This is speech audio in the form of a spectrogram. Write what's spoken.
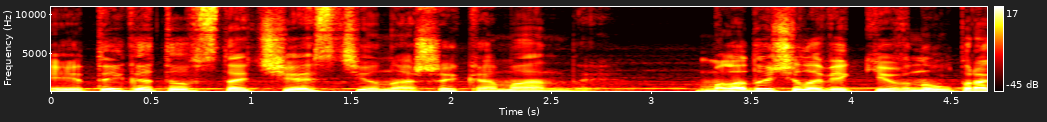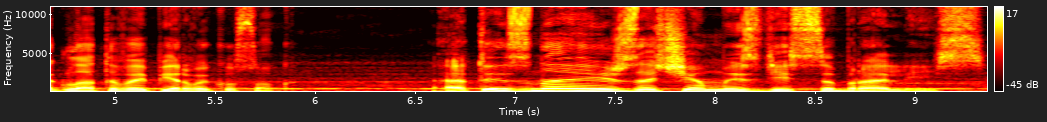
«И ты готов стать частью нашей команды». Молодой человек кивнул, проглатывая первый кусок. «А ты знаешь, зачем мы здесь собрались?»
